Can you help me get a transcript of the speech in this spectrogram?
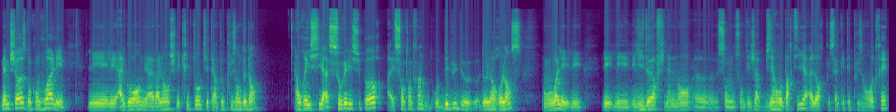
même chose. Donc on voit les, les, les Algorand, les Avalanche, les cryptos qui étaient un peu plus en dedans, ont réussi à sauver les supports et sont en train, au début de, de leur relance, on voit les, les, les, leaders finalement euh, sont, déjà bien repartis, alors que celles qui étaient plus en retrait,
